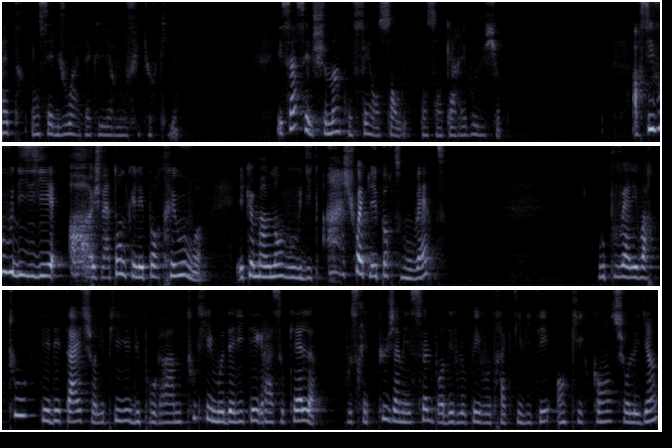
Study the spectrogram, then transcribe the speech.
être dans cette joie d'accueillir vos futurs clients. Et ça, c'est le chemin qu'on fait ensemble dans Sankar Révolution. Alors si vous vous disiez « Oh, je vais attendre que les portes réouvrent » et que maintenant vous vous dites « Ah, chouette, les portes sont ouvertes », vous pouvez aller voir tous les détails sur les piliers du programme, toutes les modalités grâce auxquelles vous serez plus jamais seul pour développer votre activité en cliquant sur le lien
